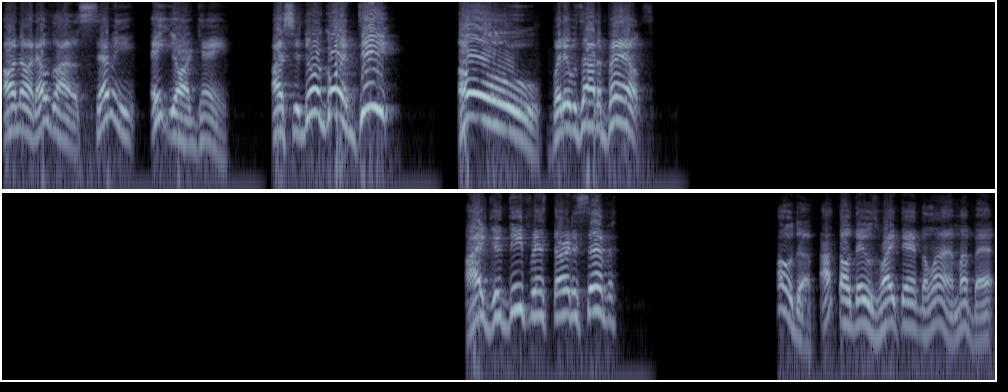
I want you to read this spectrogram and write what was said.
Oh no, that was like a seven, eight yard game. I should do it going deep. Oh, but it was out of bounds. All right, good defense, third and seven. Hold up. I thought they was right there at the line. My bad.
